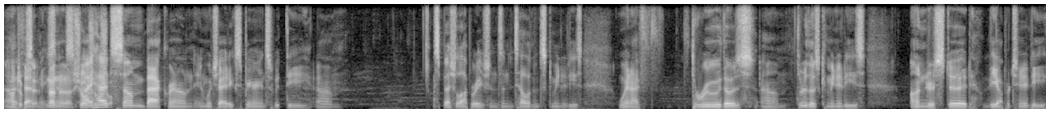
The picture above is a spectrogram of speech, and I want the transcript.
Uh, 100%. makes No, no, no, sure, I sure, had sure. some background in which I had experience with the um, special operations and intelligence communities when I, f- through those um, through those communities, understood the opportunity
